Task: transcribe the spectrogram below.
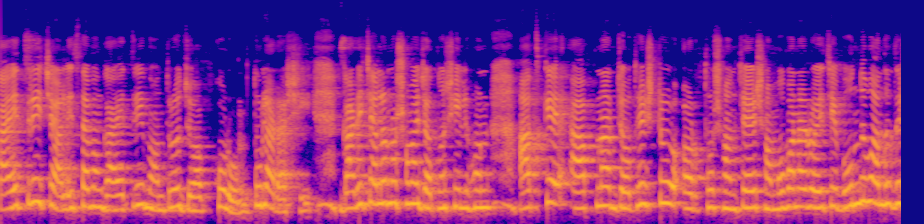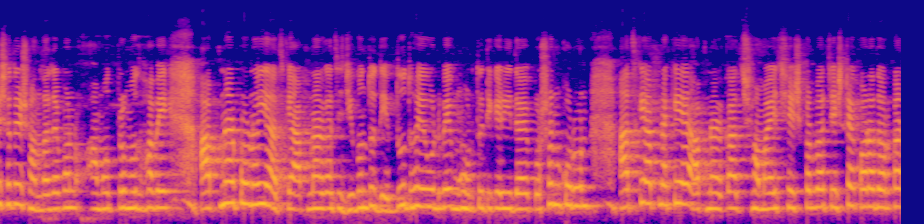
গায়ত্রী চালিসা এবং গায়ত্রী মন্ত্র জপ করুন তুলা রাশি গাড়ি চালানোর সময় যত্নশীল হন। আজকে আপনার যথেষ্ট অর্থ সঞ্চয়ের সম্ভাবনা রয়েছে। বন্ধু বান্ধবদের সাথে সন্ধ্যা যাপন আমোদ প্রমোদ হবে। আপনার প্রণয়ী আজকে আপনার কাছে জীবন্ত দেবদূত হয়ে উঠবে। মুহূর্তটিকে হৃদয়ে পোষণ করুন। আজকে আপনাকে আপনার কাজ সময়ে শেষ করবার চেষ্টা করা দরকার।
